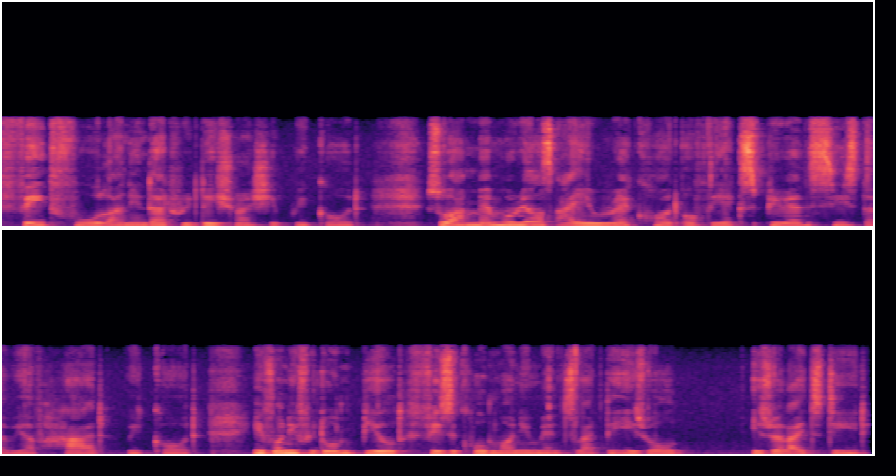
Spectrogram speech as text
faithful and in that relationship with God. So, our memorials are a record of the experiences that we have had with God. Even if we don't build physical monuments like the Israel Israelites did,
